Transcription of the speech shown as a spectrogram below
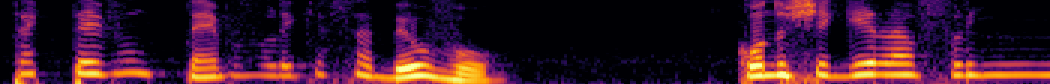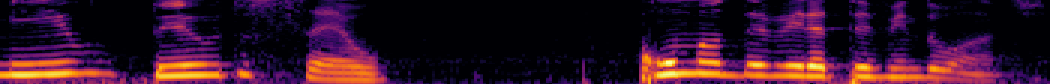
Até que teve um tempo, eu falei, quer saber, eu vou. Quando eu cheguei lá, eu falei, meu Deus do céu, como eu deveria ter vindo antes.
